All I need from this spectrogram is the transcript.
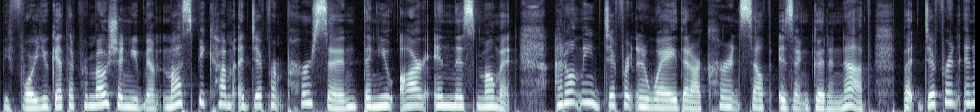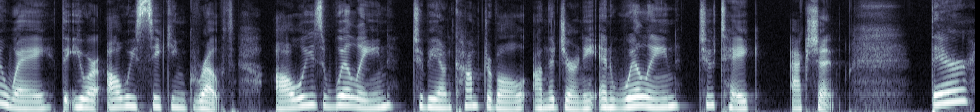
Before you get the promotion, you must become a different person than you are in this moment. I don't mean different in a way that our current self isn't good enough, but different in a way that you are always seeking growth, always willing to be uncomfortable on the journey and willing to take action. There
